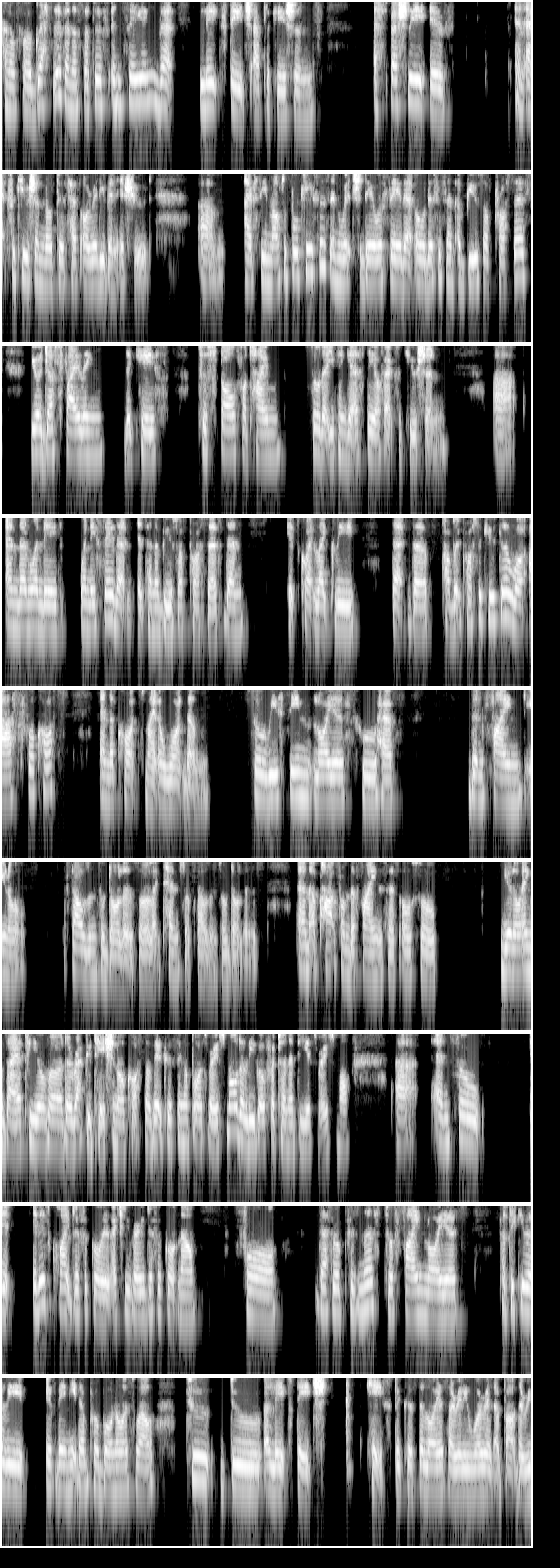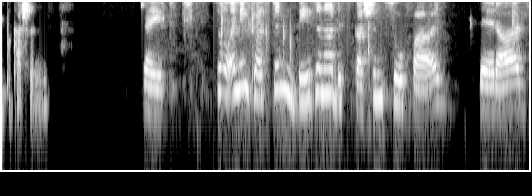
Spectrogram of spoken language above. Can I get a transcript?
kind of aggressive and assertive in saying that late stage applications, especially if an execution notice has already been issued. Um, I've seen multiple cases in which they will say that, oh, this is an abuse of process. You're just filing the case to stall for time so that you can get a stay of execution. Uh, and then when they when they say that it's an abuse of process, then it's quite likely that the public prosecutor will ask for costs and the courts might award them. So we've seen lawyers who have been fined, you know, thousands of dollars or like tens of thousands of dollars. And apart from the fines, there's also, you know, anxiety over the reputational cost of it because Singapore is very small, the legal fraternity is very small. Uh, and so it it is quite difficult, it's actually very difficult now for death row prisoners to find lawyers, particularly if they need them pro bono as well, to do a late stage case because the lawyers are really worried about the repercussions. Right. So, I mean, Kirsten, based on our discussion so far, there are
